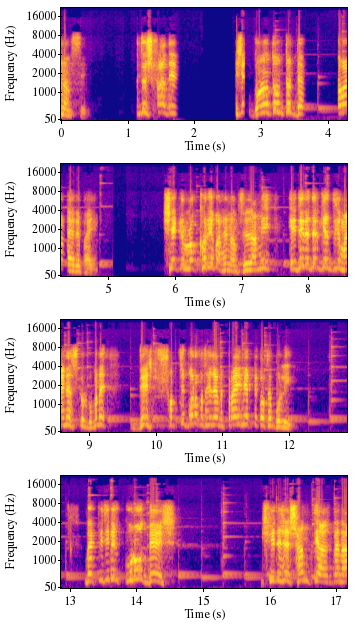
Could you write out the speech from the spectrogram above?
নামছে। কিন্তু সারা গণতন্ত্র দেওয়া রে ভাই। সে একটা লক্ষ্য নিয়ে মাঠে নামছে যে আমি এদের এদেরকে থেকে মাইনাস করব। মানে দেশ সবচেয়ে বড় কথা জানেন? প্রায় আমি একটা কথা বলি। ভাই, পৃথিবীর কোন দেশ সে দেশে শান্তি আসবে না,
